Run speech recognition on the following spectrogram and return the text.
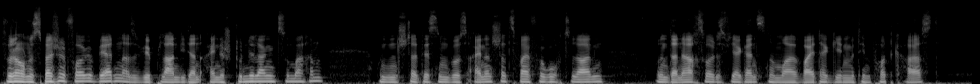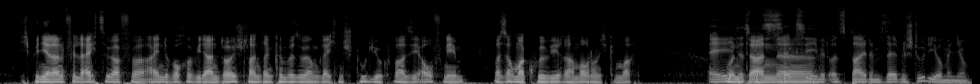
Es wird auch eine Special-Folge werden. Also wir planen die dann eine Stunde lang zu machen und stattdessen bloß eine anstatt zwei Folgen hochzuladen. Und danach sollte es wieder ganz normal weitergehen mit dem Podcast. Ich bin ja dann vielleicht sogar für eine Woche wieder in Deutschland. Dann können wir sogar im gleichen Studio quasi aufnehmen. Was auch mal cool wäre, haben wir auch noch nicht gemacht. Ey, und das dann, wird sexy äh, mit uns beiden im selben Studio, mein Junge.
